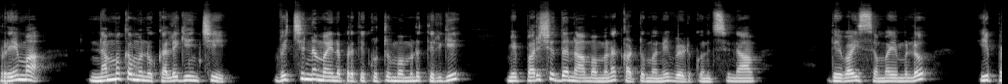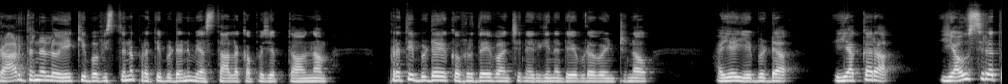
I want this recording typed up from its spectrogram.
ప్రేమ నమ్మకమును కలిగించి విచ్ఛిన్నమైన ప్రతి కుటుంబమును తిరిగి మీ పరిశుద్ధ నామమున కట్టుమని వేడుకొనిచున్నాం. దేవా ఈ సమయంలో ఈ ప్రార్థనలో ఏకీభవిస్తున్న ప్రతి బిడ్డను మీ హస్తాలకు అప్పజెప్తా ఉన్నాం. ప్రతి బిడ్డ యొక్క హృదయవాంఛన ఎరిగిన దేవుడ వింటున్నావు. అయ్యా ఏ బిడ్డ ఈ అక్కర ఈ అవసరత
